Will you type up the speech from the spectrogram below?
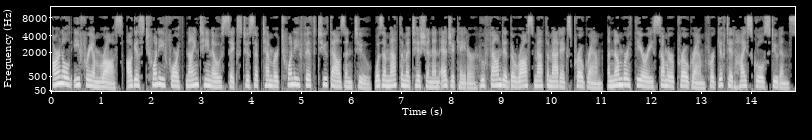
Arnold Ephraim Ross August 24, 1906 to September 25, 2002 was a mathematician and educator who founded the Ross Mathematics Program, a number theory summer program for gifted high school students.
